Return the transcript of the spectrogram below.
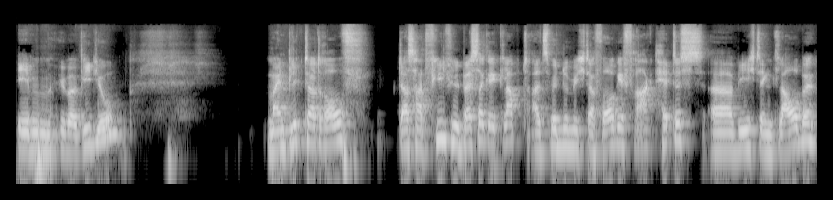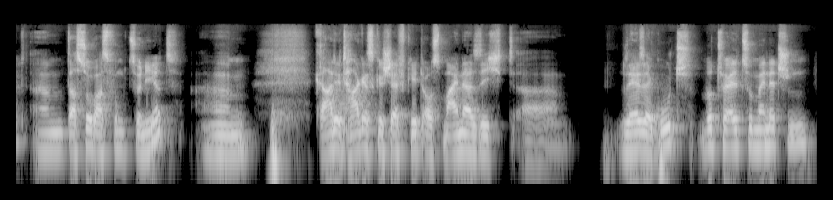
eben über Video. Mein Blick darauf, das hat viel, viel besser geklappt, als wenn du mich davor gefragt hättest, äh, wie ich denn glaube, ähm, dass sowas funktioniert. Ähm, Gerade Tagesgeschäft geht aus meiner Sicht äh, sehr, sehr gut virtuell zu managen.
